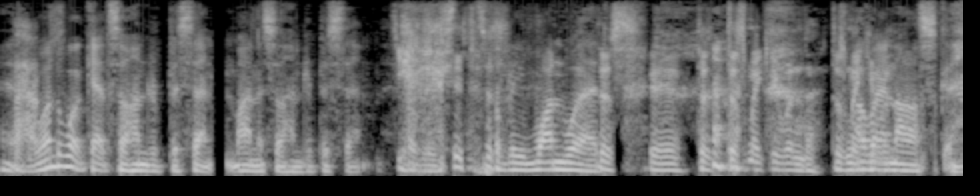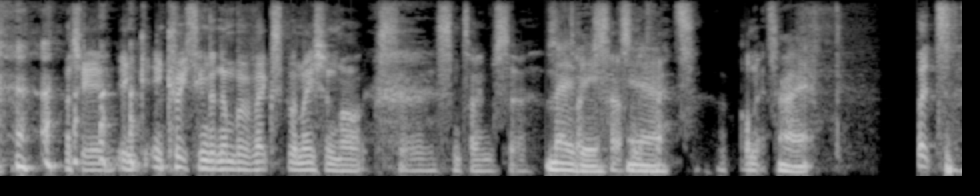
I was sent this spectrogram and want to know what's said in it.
Yeah, I wonder what gets 100% minus 100%. It's probably, it's probably one word. Does, yeah, does, does make you wonder. Does make I you won't wonder. ask. Actually, in, increasing the number of exclamation marks uh, sometimes, uh, Maybe, has an yeah. effect on it. right. But,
